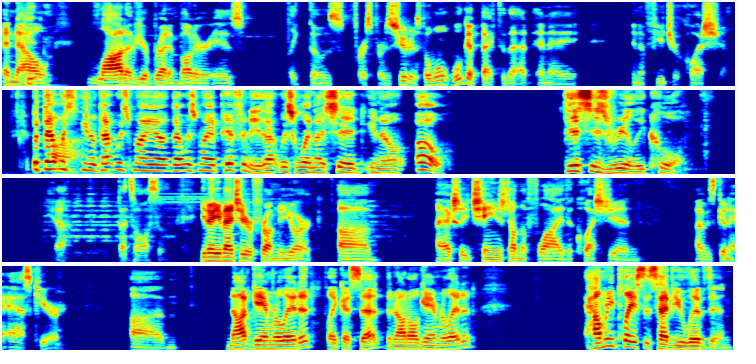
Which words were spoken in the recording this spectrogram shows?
and now a lot of your bread and butter is like those first person shooters. But we'll we'll get back to that in a in a future question. But that was, you know, that um, was my uh, that was my epiphany. That was when I said, you know, oh, this is really cool. Yeah, that's awesome. You know, you mentioned you're from New York. Um, I actually changed on the fly the question I was going to ask here. Um, not game related, like I said, they're not all game related. How many places have you lived in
